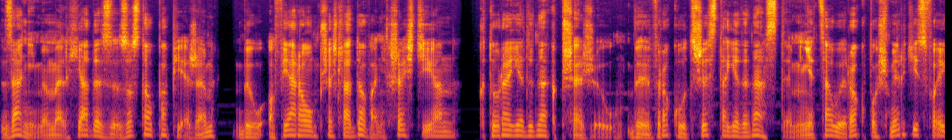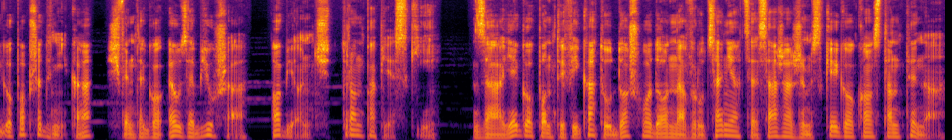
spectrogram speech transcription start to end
zanim Melchiades został papieżem, był ofiarą prześladowań chrześcijan, które jednak przeżył, by w roku 311, niecały rok po śmierci swojego poprzednika, świętego Eusebiusza, objąć tron papieski. Za jego pontyfikatu doszło do nawrócenia cesarza rzymskiego Konstantyna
